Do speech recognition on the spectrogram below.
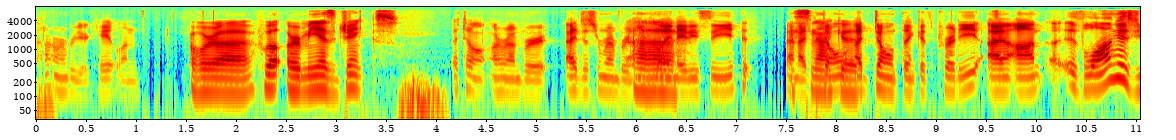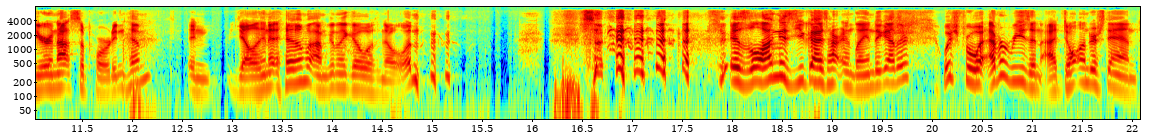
I don't remember your Caitlyn. or uh, who? Or me as Jinx. I don't remember. I just remember you Uh, playing ADC, and I don't. good. I don't think it's pretty. I on as long as you're not supporting him and yelling at him, I'm gonna go with Nolan. as long as you guys aren't in lane together, which for whatever reason I don't understand,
